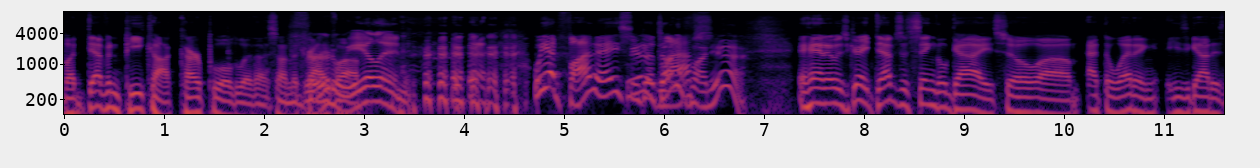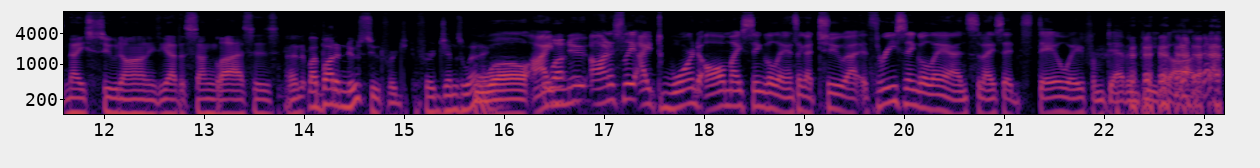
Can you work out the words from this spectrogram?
but Devin Peacock carpooled with us on the drive Third up. wheeling. We had fun, eh? Some We had a good ton laughs. of fun, yeah. And it was great. Dev's a single guy, so um, at the wedding, he's got his nice suit on. He's got the sunglasses. And I bought a new suit for for Jim's wedding. Whoa! I What- knew honestly. I warned all my single aunts. I got two, uh, three single aunts, and I said, "Stay away from Devin Peacock."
